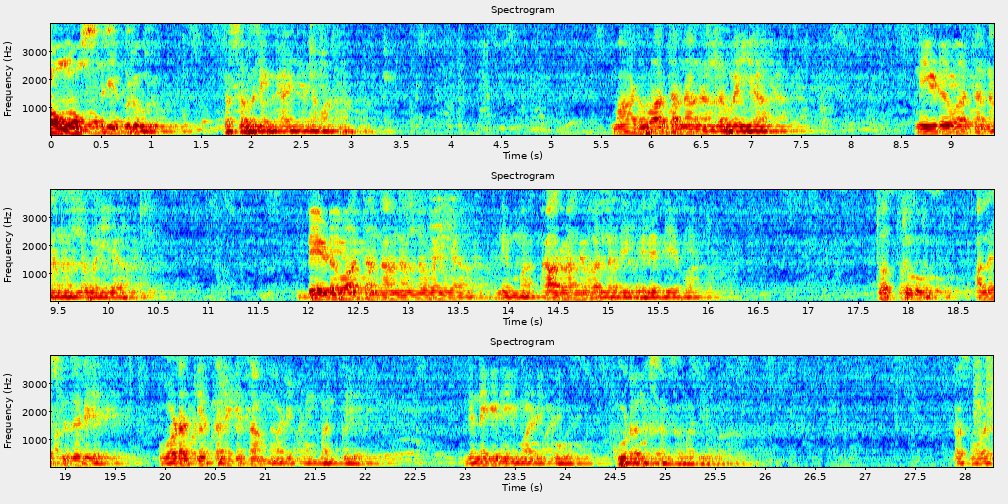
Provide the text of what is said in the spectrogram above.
ಓಂ ಶ್ರೀ ಗುರು ಬಸವಲಿಂಗಾಯ ನಮಃ. ಮಾಡುವಾತ ನಾನಲ್ಲವಯ್ಯ, ನೀಡುವಾತ ನಾನಲ್ಲವಯ್ಯ. ಬೇಡುವಾತ ನಾನಲ್ಲವಯ್ಯ, ನಿಮ್ಮ ಕಾರುಣ್ಯವಲ್ಲದೆ ಎಲೆದೇವ ತೊತ್ತು ಅಲಸಿದರೆ ಒಡತಿ ತನಗೆ ತಾ ಮಾಡಿಕೊಂಬಂತೆ, ನಿನಗೆ ನೀ ಮಾಡಿಕೋ ಕೂಡಲು ಸಂಗಮ ದೇವ. ಬಸವಾದ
